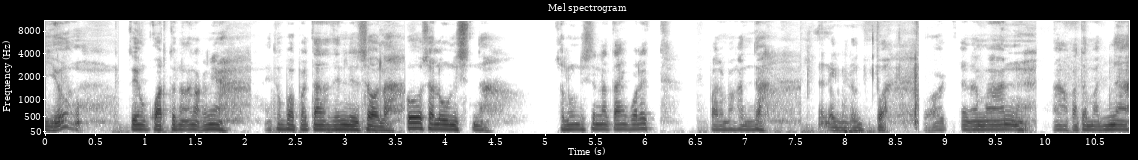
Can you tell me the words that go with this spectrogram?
Yun. Ito yung kwarto ng anak niya. Itong papalitan natin din sola. O, sa lunis na. Sa lunis na lang tayong palit. Para maganda. Nalaglag pa. Quart na naman. Nakakatamad na.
